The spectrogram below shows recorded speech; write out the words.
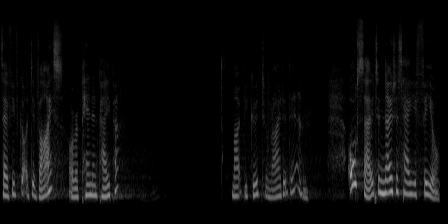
So if you've got a device or a pen and paper, might be good to write it down. Also, to notice how you feel.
